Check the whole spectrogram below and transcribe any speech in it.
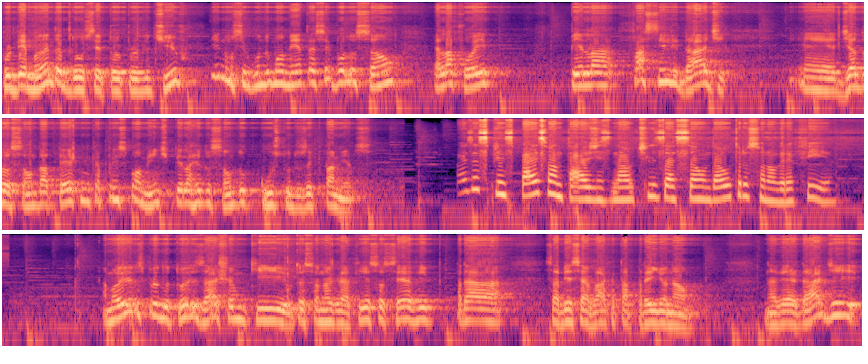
por demanda do setor produtivo e num segundo momento essa evolução ela foi pela facilidade é, de adoção da técnica, principalmente pela redução do custo dos equipamentos. Quais as principais vantagens na utilização da ultrassonografia? A maioria dos produtores acham que ultrassonografia só serve para saber se a vaca está prenha ou não. Na verdade,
